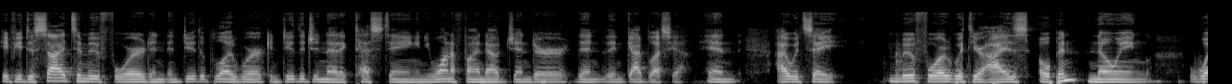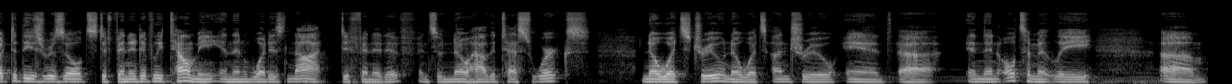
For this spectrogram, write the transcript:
if you decide to move forward and, and, do the blood work and do the genetic testing, and you want to find out gender, then then God bless you. And I would say, move forward with your eyes open, knowing what do these results definitively tell me, and then what is not definitive. And so know how the test works know what's true, know what's untrue, and uh, and then ultimately. Um,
